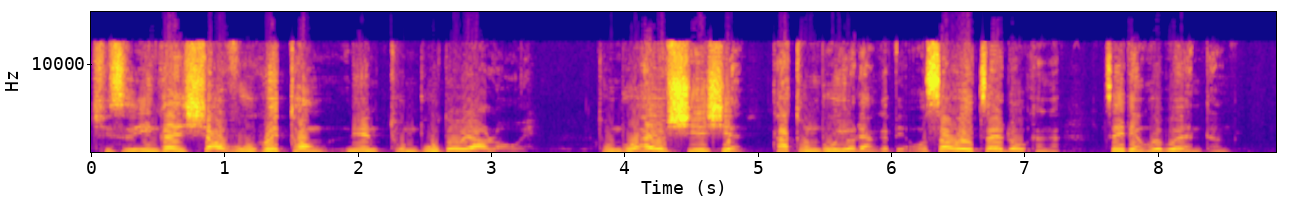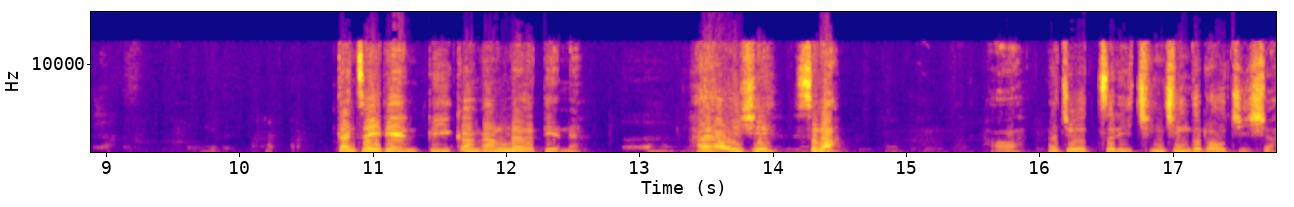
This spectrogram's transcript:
其实应该小腹会痛，连臀部都要揉诶，臀部还有斜线，它臀部有两个点，我稍微再揉看看，这一点会不会很疼？但这一点比刚刚那个点呢还好一些，是吗？好啊，那就这里轻轻的揉几下，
